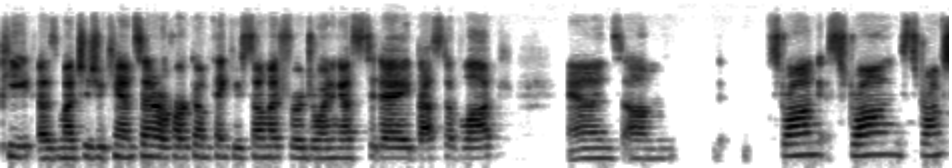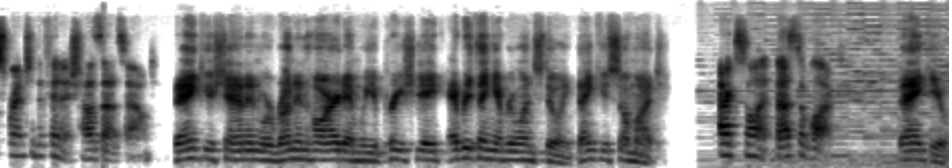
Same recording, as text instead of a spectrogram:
Pete as much as you can. Senator Harckham, thank you so much for joining us today. Best of luck. And um, strong, strong, strong sprint to the finish. How's that sound? Thank you, Shannon. We're running hard and we appreciate everything everyone's doing. Thank you so much. Excellent. Best of luck. Thank you.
